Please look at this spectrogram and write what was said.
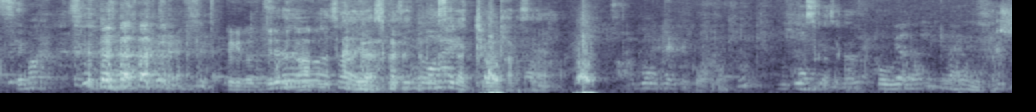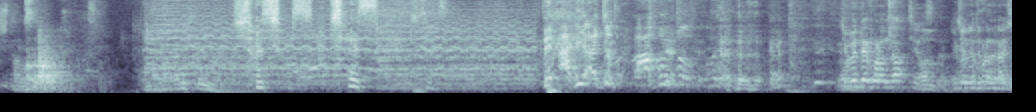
狭だけどずれるかなと思って。さ安風と背が違うからさ安風がこう上の方に下の方に行ったりとかさしたいっすしたいっすしたいっすであいやちょっとあ本当ごめんなさい自分で転んだ。自分で転んだなんだ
